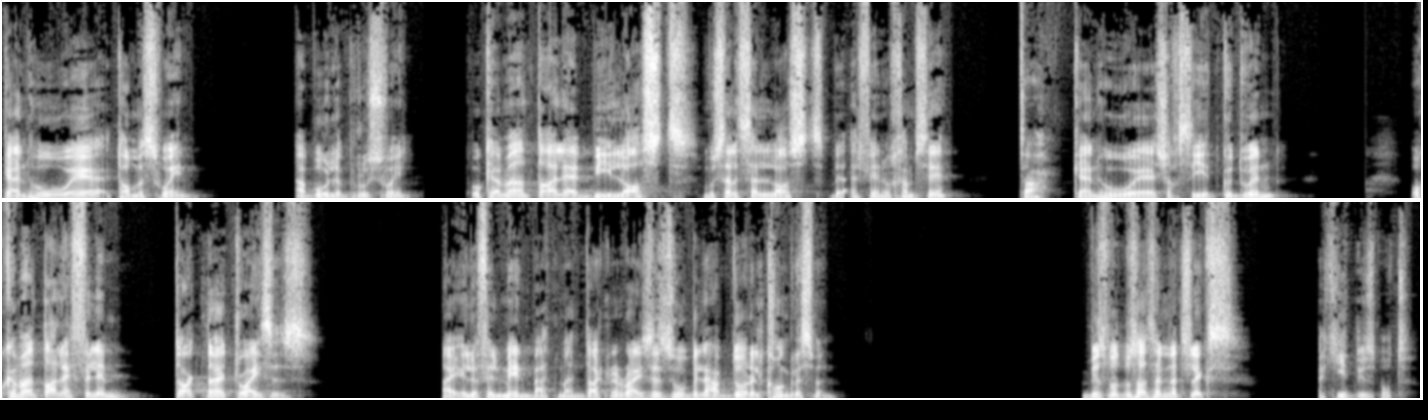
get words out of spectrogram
كان هو توماس وين أبوه لبروس وين. وكمان طالع ب Lost مسلسل Lost ب 2005 صح. كان هو شخصية جودوين وكمان طالع فيلم Dark Knight Rises هاي له فيلمين باتمان Dark Knight Rises هو بيلعب دور ال congressman بيزبط مسلسل نتفليكس أكيد بيزبط.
